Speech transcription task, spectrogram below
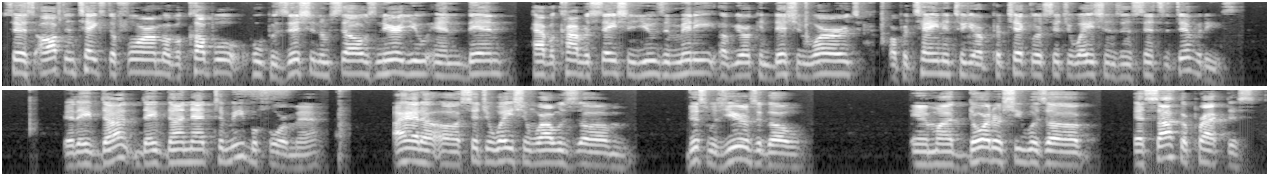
Says often takes the form of a couple who position themselves near you and then have a conversation using many of your conditioned words or pertaining to your particular situations and sensitivities. Yeah, they've done they've done that to me before, man. I had a, a situation where I was um, this was years ago, and my daughter she was uh, at soccer practice,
